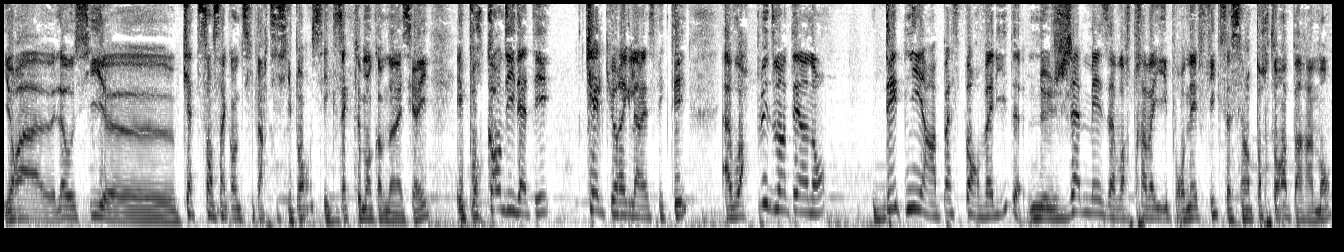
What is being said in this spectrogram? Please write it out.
Il y aura euh, là aussi euh, 456 participants. C'est exactement comme dans la série. Et pour candidater, quelques règles à respecter. Avoir plus de 21 ans. Détenir un passeport valide, ne jamais avoir travaillé pour Netflix, ça c'est important apparemment,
